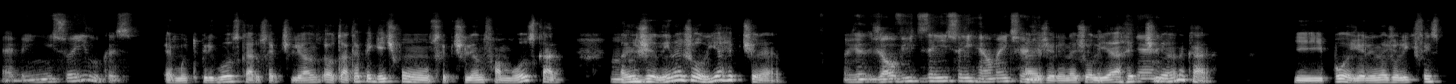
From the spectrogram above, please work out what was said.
É bem isso aí, Lucas. é muito perigoso, cara, os reptilianos. Eu até peguei, tipo, uns reptilianos famosos, cara. Uhum. Angelina Jolie é reptiliana. Já- Já ouvi dizer isso aí, realmente. A Angelina Jolie é reptiliana, cara. E, pô, a Angelina Jolie que fez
